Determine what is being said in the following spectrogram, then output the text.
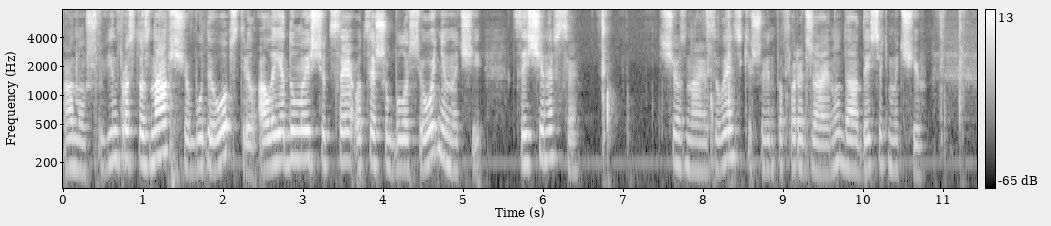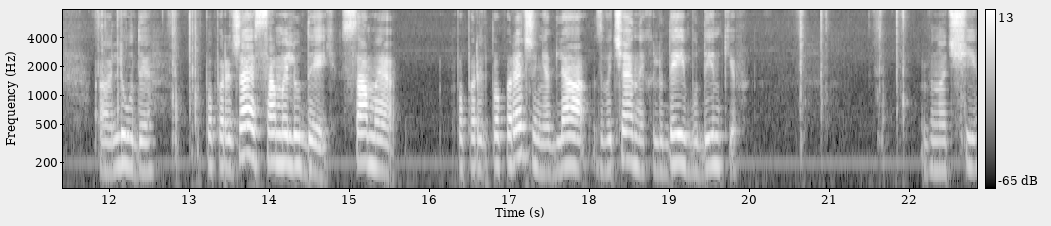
А ну ж, він просто знав, що буде обстріл, але я думаю, що це, оце, що було сьогодні вночі, це ще не все. Що знає Зеленський, що він попереджає? Ну да, 10 мечів. Е, Люди попереджає саме людей, саме попередження для звичайних людей, будинків вночі.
